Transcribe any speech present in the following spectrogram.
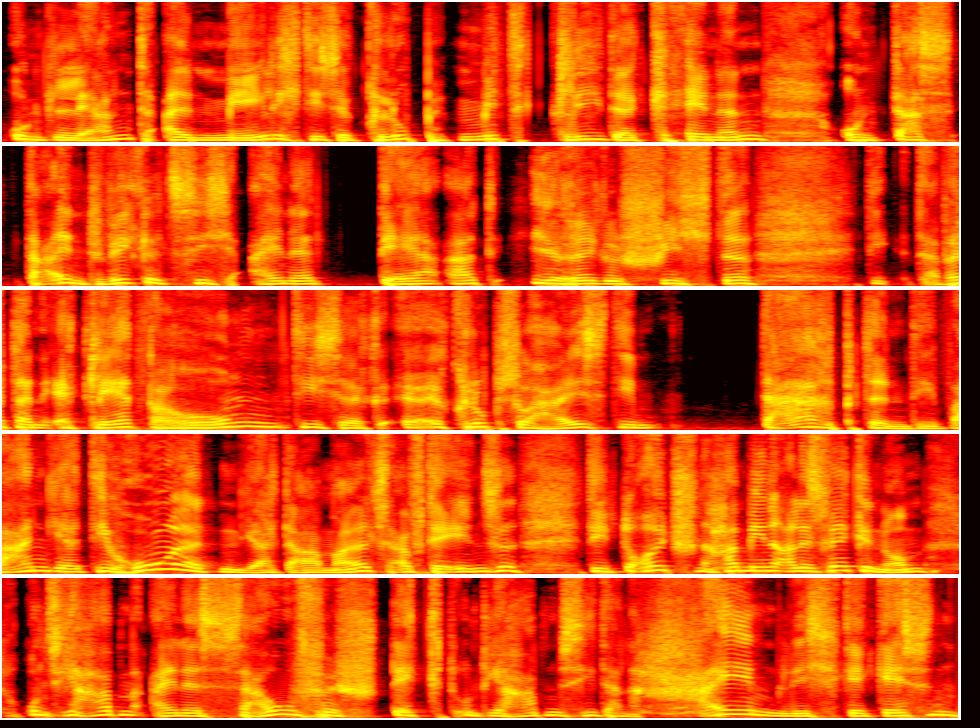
und lernt allmählich diese Clubmitglieder kennen und das, da entwickelt sich eine derart irre Geschichte. Die, da wird dann erklärt, warum dieser äh, Club so heißt. Die darbten, die waren ja, die hungerten ja damals auf der Insel. Die Deutschen haben ihnen alles weggenommen und sie haben eine Sau versteckt und die haben sie dann heimlich gegessen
